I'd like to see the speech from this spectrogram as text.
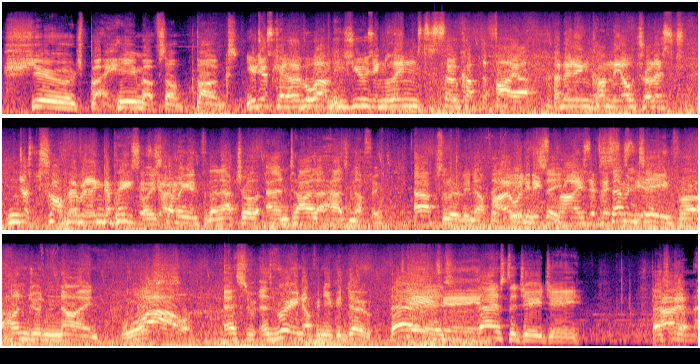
huge behemoths of bugs. You just get overwhelmed. He's using lings to soak up the fire, and then in come the ultralisks and just chop everything to pieces. Well, he's Jerry. coming in for the natural, and Tyler has nothing. Absolutely nothing. I We wouldn't be see. surprised if this is 17 for 109. Wow. There's, there's really nothing you can do. There GG. is. There's the GG. Let's, Um, go,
